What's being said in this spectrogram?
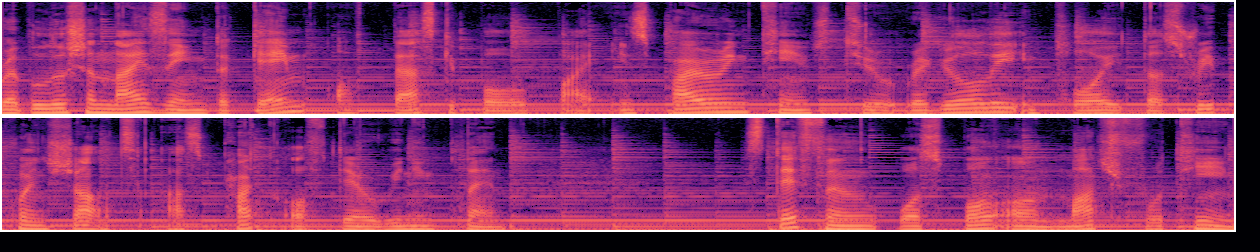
revolutionizing the game of basketball by inspiring teams to regularly employ the three-point shot as part of their winning plan. Stephen was born on March 14,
